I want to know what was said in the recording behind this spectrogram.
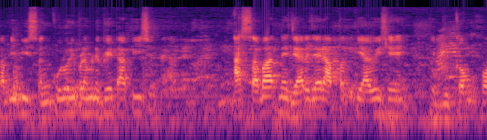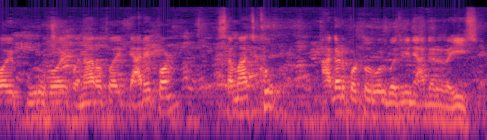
તબીબી સંકુલોની પણ એમણે ભેટ આપી છે. આ સમાજને જ્યારે જ્યારે આપત્તિ આવી છે, એ ભૂકંપ હોય, પૂર હોય બનારસ હોય, ત્યારે પણ સમાજ ખૂબ આગળ પડતો રોલ ભજવીને આગળ રહી છે.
